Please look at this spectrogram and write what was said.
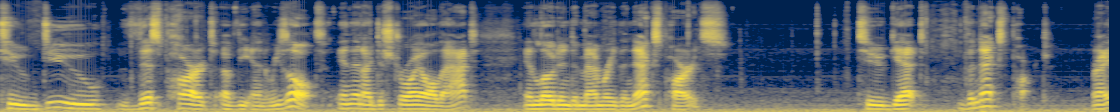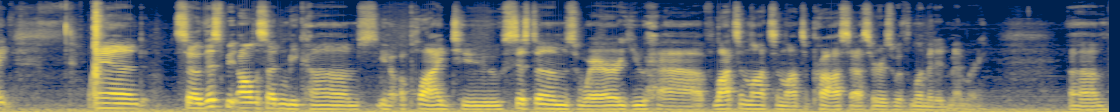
to do this part of the end result. And then I destroy all that and load into memory the next parts to get the next part, right? And so this be, all of a sudden becomes, you know, applied to systems where you have lots and lots and lots of processors with limited memory. Um,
